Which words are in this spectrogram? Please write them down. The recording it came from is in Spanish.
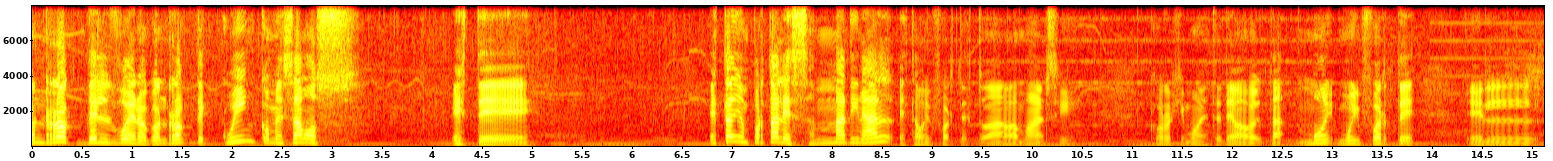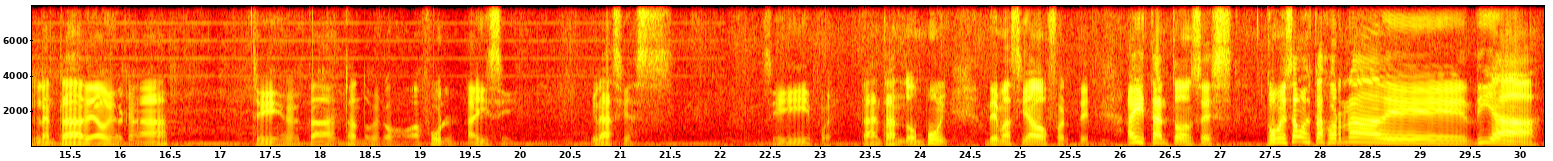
Con rock del bueno, con rock de Queen comenzamos este Estadio en Portales matinal. Está muy fuerte esto, ¿ah? vamos a ver si corregimos este tema, porque está muy, muy fuerte la entrada de audio acá. ¿ah? Sí, está entrando, pero a full, ahí sí. Gracias. Sí, pues, está entrando muy, demasiado fuerte. Ahí está entonces. Comenzamos esta jornada de día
